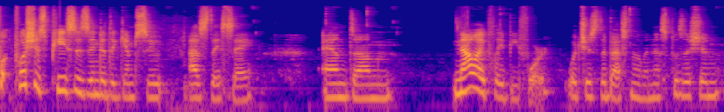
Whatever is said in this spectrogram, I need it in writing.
P push his pieces into the gimp suit, as they say. And um, now I play b4, which is the best move in this position.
